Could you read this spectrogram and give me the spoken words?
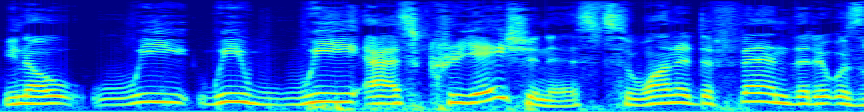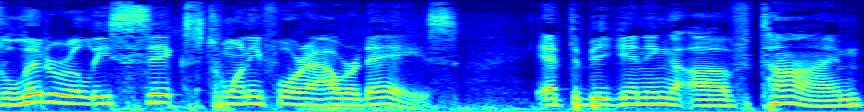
You know, we, we, we as creationists want to defend that it was literally six 24 hour days at the beginning of time.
